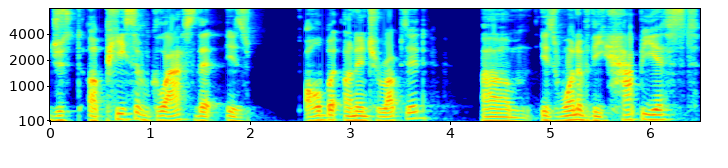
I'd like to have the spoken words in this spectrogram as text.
Just a piece of glass that is all but uninterrupted um, is one of the happiest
